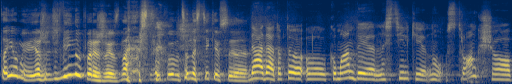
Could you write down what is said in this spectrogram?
Та йому, я ж війну пережив, знаєш, типу, це настільки все. Да, да, тобто е, команди настільки ну strong, що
